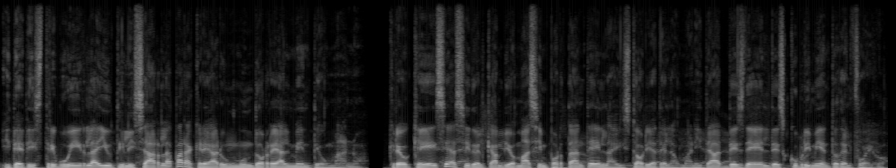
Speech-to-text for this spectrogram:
y de distribuirla y utilizarla para crear un mundo realmente humano. Creo que ese ha sido el cambio más importante en la historia de la humanidad desde el descubrimiento del fuego.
